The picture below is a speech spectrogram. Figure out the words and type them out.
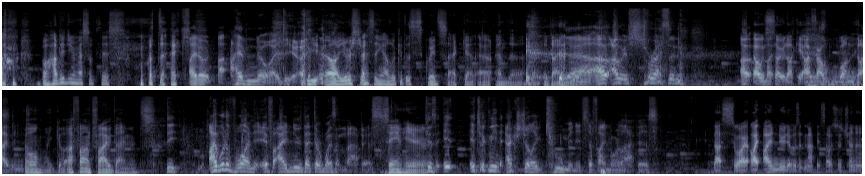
oh, how did you mess up this? what the heck? I don't. I, I have no idea. you, uh, you were stressing out. Look at the squid sack and uh, and the, the diamond. yeah, I, I was stressing. I, I was my- so lucky. I I found was one right. diamond. Oh my god! I found five diamonds. See, I would have won if I knew that there wasn't lapis. Same here. Because it it took me an extra like two minutes to find more lapis. That's why I, I knew there wasn't lapis. I was just trying to.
